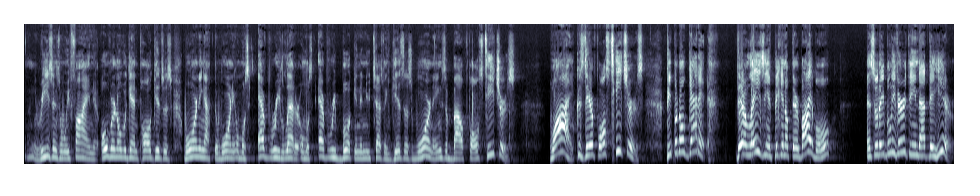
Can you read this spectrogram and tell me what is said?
The reasons we find over and over again, Paul gives us warning after warning. Almost every letter, almost every book in the New Testament gives us warnings about false teachers. Why? Because they're false teachers. People don't get it. They're lazy in picking up their Bible, and so they believe everything that they hear.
